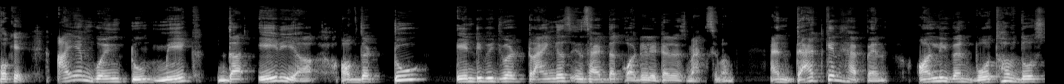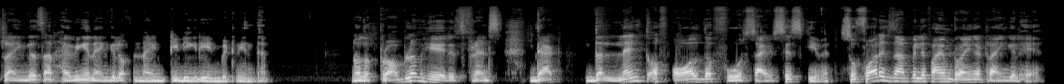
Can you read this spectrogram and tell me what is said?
Okay, I am going to make the area of the two individual triangles inside the quadrilateral is maximum. And that can happen only when both of those triangles are having an angle of 90 degree in between them. Now the problem here is friends that the length of all the four sides is given. So for example, if I am drawing a triangle here,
